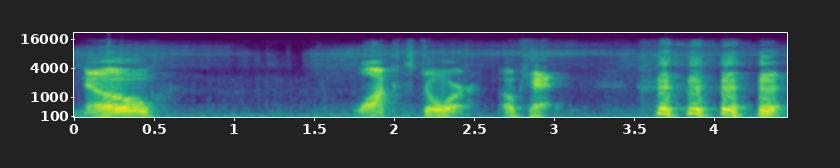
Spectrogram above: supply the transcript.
No. Locked door. Okay.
